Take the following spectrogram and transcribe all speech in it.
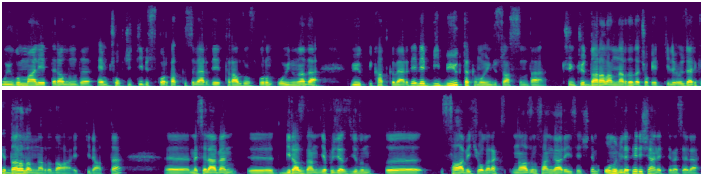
uygun maliyetler alındı, hem çok ciddi bir skor katkısı verdi. Trabzonspor'un oyununa da büyük bir katkı verdi ve bir büyük takım oyuncusu aslında. Çünkü dar alanlarda da çok etkili. Özellikle dar alanlarda daha etkili hatta. Ee, mesela ben e, birazdan yapacağız yılın e, sağ beki olarak Nazım Sangare'yi seçtim. Onu bile perişan etti mesela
